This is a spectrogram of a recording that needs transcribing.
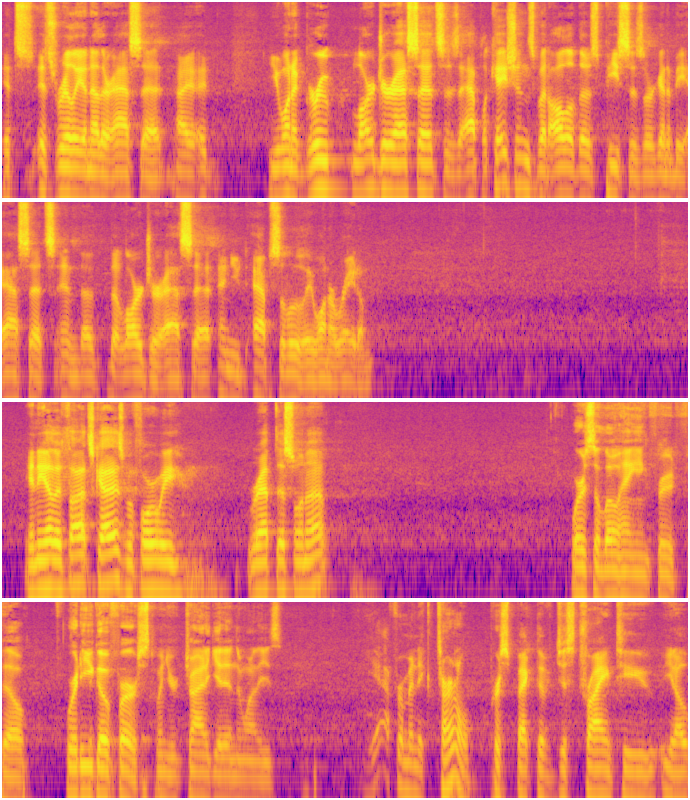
It's it's really another asset. I, you want to group larger assets as applications but all of those pieces are going to be assets in the, the larger asset and you absolutely want to rate them any other thoughts guys before we wrap this one up Where's the low hanging fruit, Phil? Where do you go first when you're trying to get into one of these? Yeah, from an external perspective, just trying to, you know,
